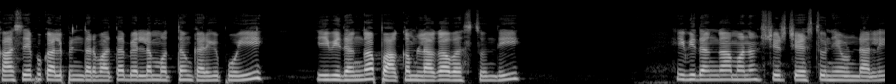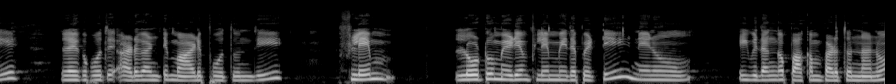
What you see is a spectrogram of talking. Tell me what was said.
కాసేపు కలిపిన తర్వాత బెల్లం మొత్తం కరిగిపోయి ఈ విధంగా పాకంలాగా వస్తుంది. ఈ విధంగా మనం స్టిర్ చేస్తూనే ఉండాలి. లేకపోతే అడగంటి మాడిపోతుంది. ఫ్లేమ్లో టు మీడియం ఫ్లేమ్ మీద పెట్టి నేను ఈ విధంగా పాకం పడుతున్నాను.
